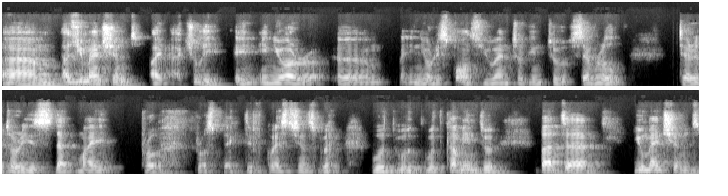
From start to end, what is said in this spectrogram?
Um, as you mentioned, I actually in in your um, in your response you entered into several territories that my pro prospective questions were, would, would, would come into. But uh, you mentioned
